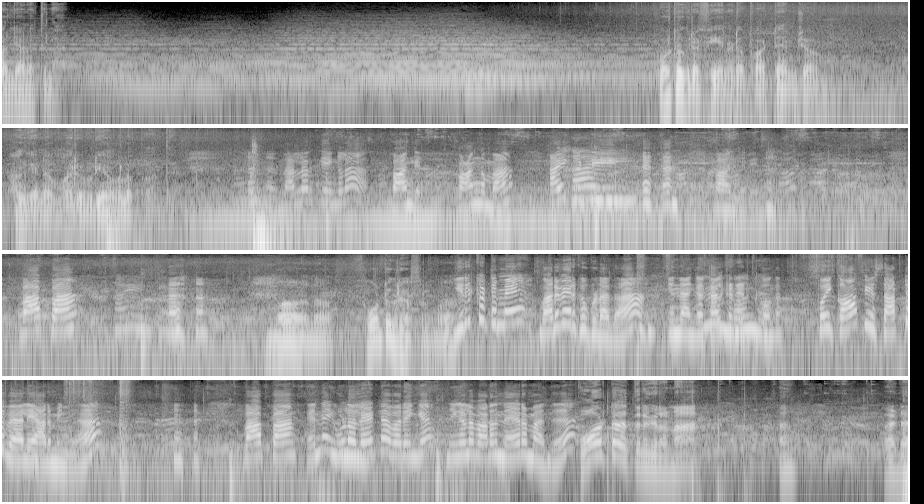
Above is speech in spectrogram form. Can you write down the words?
கல்யாணத்தில். ஃபோட்டோகிராஃபி என்னோட பார்ட் டைம் ஜாப் அங்கே நான் மறுபடியும் அவளை பார்த்தேன். நல்லா இருக்கீங்களா வாங்க வாங்கம்மா. ஹாய் குட்டி. வாங்க. வாப்பா. அம்மா நான் ஃபோட்டோகிராஃபர்மா இருக்கட்டுமே வரவேற்க கூடாதா என்ன அங்க கல்கண்டு எடுத்துக்கோங்க. போய் காஃபியை சாப்பிட்டு வேலையை ஆரம்பிங்க. வாப்பா என்ன இவ்வளவு லேட்டா வரீங்க? நீங்களும் வர நேரமா அது? போட்டோ எடுத்துக்கிறேண்ணா வேட.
